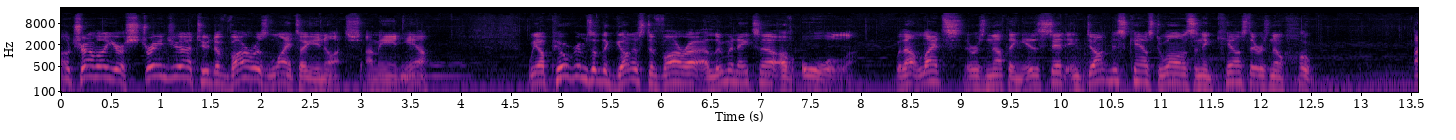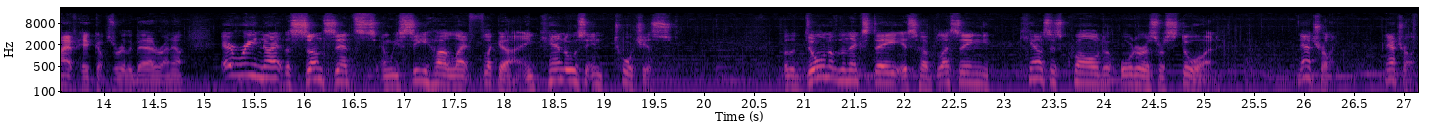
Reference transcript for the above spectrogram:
Oh, traveler, you're a stranger to Devara's light, are you not? I mean, yeah. We are pilgrims of the goddess Devara, illuminator of all. Without lights, there is nothing. It is said, in darkness chaos dwells, and in chaos there is no hope. I have hiccups really bad right now. Every night the sun sets, and we see her light flicker, in candles and torches. For the dawn of the next day is her blessing, chaos is quelled, order is restored. Naturally. Naturally.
